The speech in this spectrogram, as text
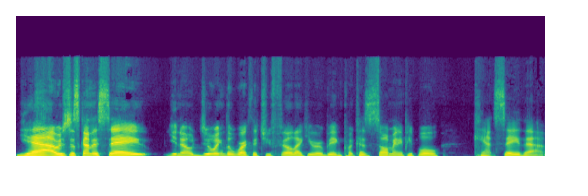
Yeah, I was just gonna say, you know, doing the work that you feel like you were being put because so many people can't say that.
